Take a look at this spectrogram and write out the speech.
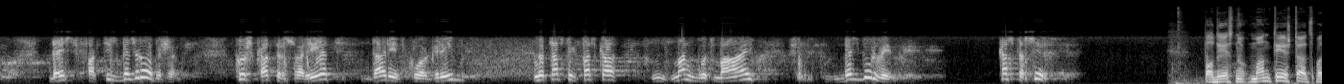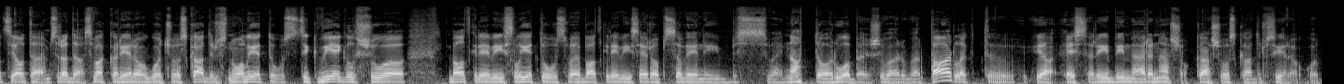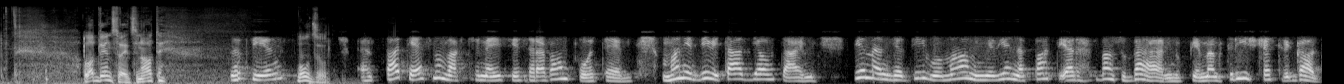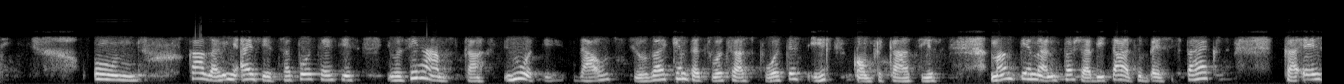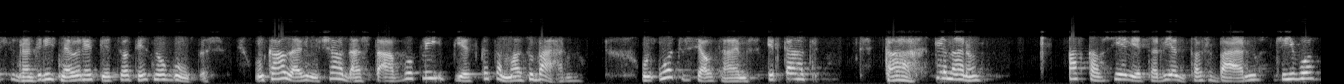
bez, faktiski bez robežām? Kurš katrs var iet, darīt, ko grib? Nu, tas tikpat kā man būtu māja bez durvīm. Kas tas ir? Paldies. Nu, man tieši tāds pats jautājums radās vakar, ieraugot šos kadrus no Lietuvas. Cik viegli šo Baltkrievijas, Lietuvas vai Baltkrievijas Eiropas Savienības vai NATO robežu var, var pārlekt? Jā, es arī biju mērenā šokā šos kadrus ieraugot. Labdien, sveicināti! Labdien! Lūdzu! Pati esmu vakcinējusies ar abām potēm. Man ir divi tādi jautājumi. Piemēram, ja dzīvo māmiņa viena pati ar mazu bērnu, piemēram, 3-4 gadi. Un kā lai viņi aiziet sapotēties, jo zināms, ka ļoti daudz cilvēkiem pēc otrās potes ir komplikācijas. Man, piemēram, pašai bija tāds bezspēks, ka es gandrīz nevarēju piecelties no gultas. Un kā lai viņi šādā stāvoklī pieskata mazu bērnu? Un otrs jautājums ir tāds, kā, piemēram, atkal sieviete ar vienu pašu bērnu dzīvo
